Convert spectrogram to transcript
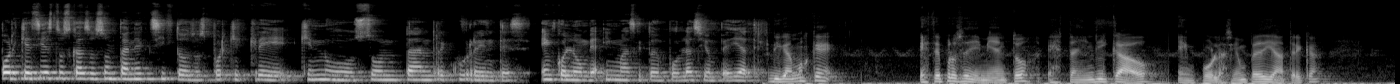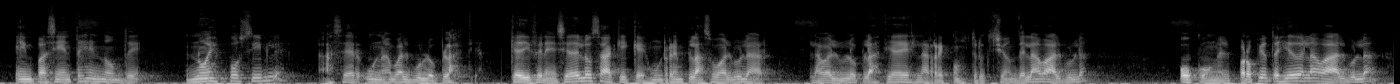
¿Por qué si estos casos son tan exitosos? porque cree que no son tan recurrentes en Colombia y más que todo en población pediátrica? Digamos que este procedimiento está indicado en población pediátrica en pacientes en donde no es posible hacer una valvuloplastia. Que a diferencia de los AKI, que es un reemplazo valvular, la valvuloplastia es la reconstrucción de la válvula o con el propio tejido de la válvula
